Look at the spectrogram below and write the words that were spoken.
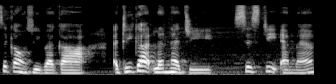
စစ်ကောင်စီဘက်ကအဓိကလက်နက်ကြီး 60mm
